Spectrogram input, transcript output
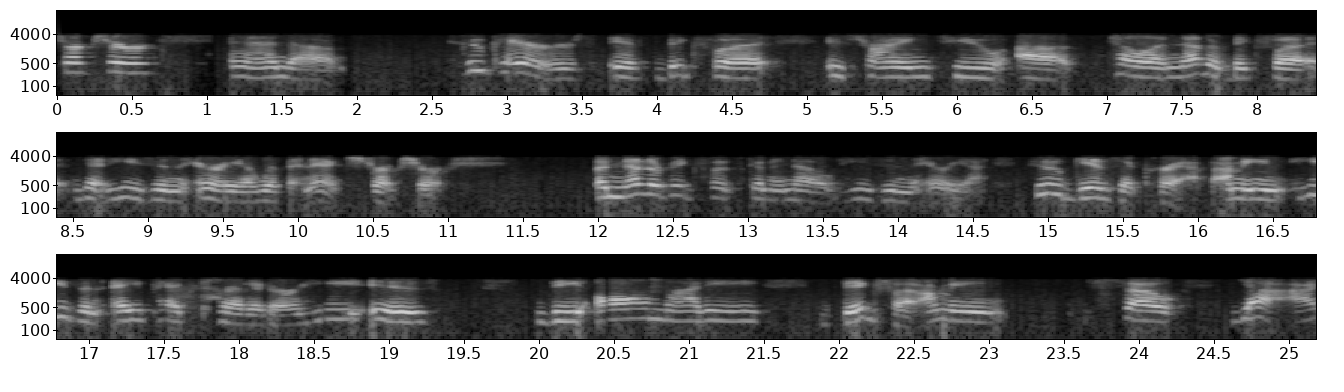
structure. And uh, who cares if Bigfoot is trying to uh, tell another Bigfoot that he's in the area with an X structure? Another Bigfoot's going to know he's in the area. Who gives a crap? I mean, he's an apex predator. He is the almighty Bigfoot. I mean, so yeah, I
